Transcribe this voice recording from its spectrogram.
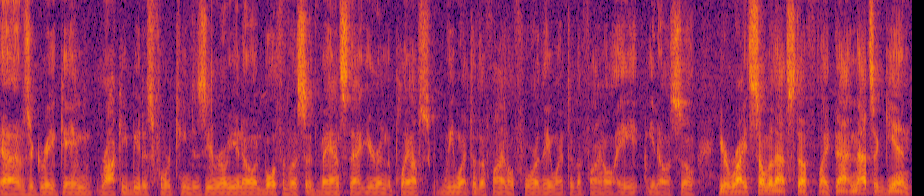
uh, it was a great game. Rocky beat us 14 to 0, you know, and both of us advanced that year in the playoffs. We went to the final four, they went to the final eight, you know, so you're right. Some of that stuff like that. And that's again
